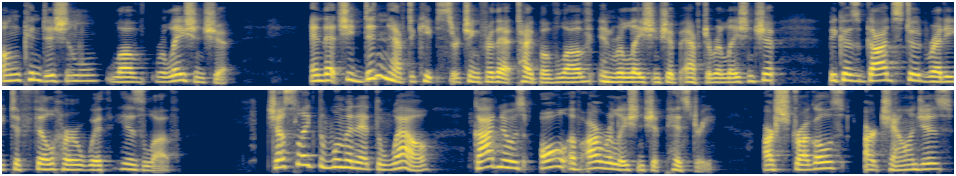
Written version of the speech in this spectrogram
unconditional love relationship. And that she didn't have to keep searching for that type of love in relationship after relationship because God stood ready to fill her with his love. Just like the woman at the well, God knows all of our relationship history, our struggles, our challenges,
